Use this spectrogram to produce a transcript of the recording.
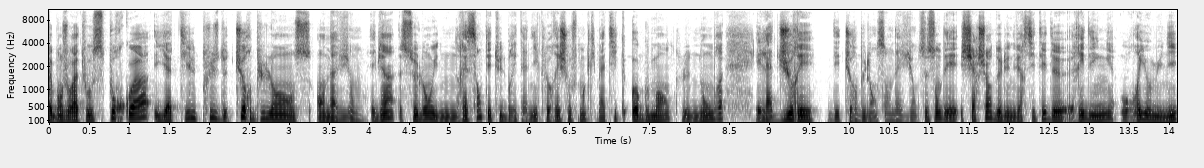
et bonjour à tous. Pourquoi y a-t-il plus de turbulences en avion? Eh bien, selon une récente étude britannique, le réchauffement climatique augmente le nombre et la durée des turbulences en avion. Ce sont des chercheurs de l'université de Reading au Royaume-Uni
